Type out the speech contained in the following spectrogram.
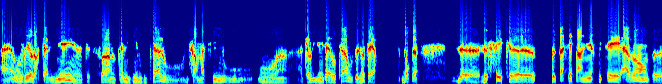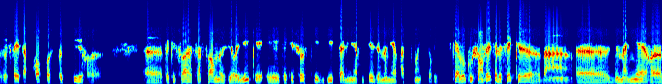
à ouvrir leur cabinet, euh, que ce soit un cabinet médical ou une pharmacie ou, un, cabinet d'avocat ou de notaire. Donc le, le fait de passer par l'université avant de, de, créer sa propre structure euh, euh, quelle que soit sa forme juridique, et, quelque chose qui existe à l'université de manière pratiquement historique. Ce qui a beaucoup changé, c'est le fait que, ben, euh, de manière euh,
